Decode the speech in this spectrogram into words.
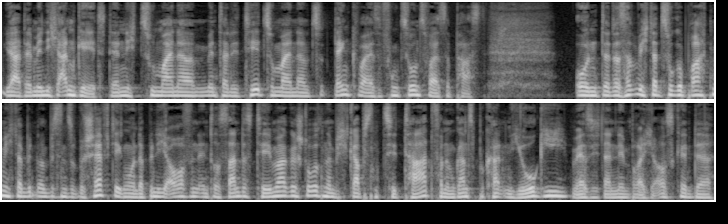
ja, der mir nicht angeht, der nicht zu meiner Mentalität, zu meiner Denkweise, Funktionsweise passt. Und äh, das hat mich dazu gebracht, mich damit noch ein bisschen zu beschäftigen. Und da bin ich auch auf ein interessantes Thema gestoßen. Nämlich gab es ein Zitat von einem ganz bekannten Yogi. Wer sich dann in dem Bereich auskennt, der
